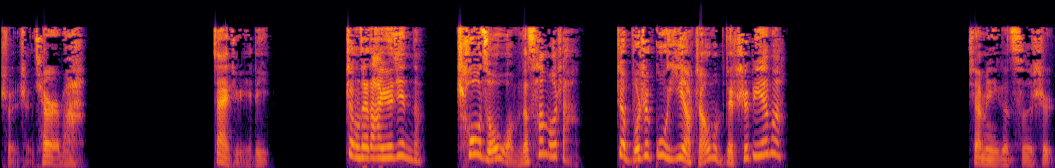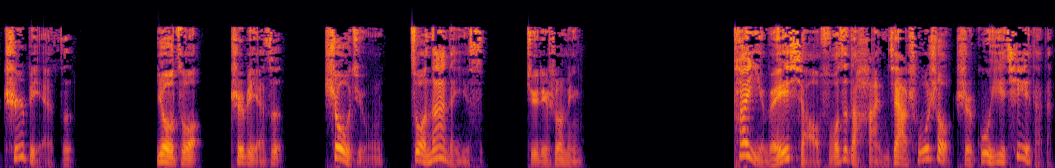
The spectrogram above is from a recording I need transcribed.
顺顺气儿吧。再举一例，正在大跃进呢，抽走我们的参谋长，这不是故意要整我们的吃瘪吗？下面一个词是“吃瘪子”。又作吃瘪子、受窘、作难的意思。举例说明：他以为小福子的喊价出售是故意气他的，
